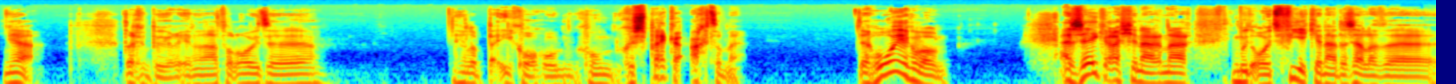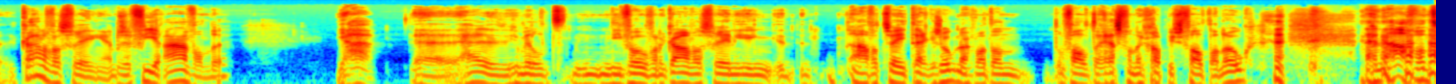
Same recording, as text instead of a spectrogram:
Ja. Er gebeuren inderdaad wel ooit... eh, hele, ik hoor gewoon, gewoon gesprekken achter me. Dat hoor je gewoon. En zeker als je naar, naar... Je moet ooit vier keer naar dezelfde carnavalsvereniging. Hebben ze vier avonden. Ja, eh, hè, het gemiddeld niveau van een carnavalsvereniging. Avond 2 trekken ze ook nog, want dan valt de rest van de grapjes valt dan ook. en avond,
